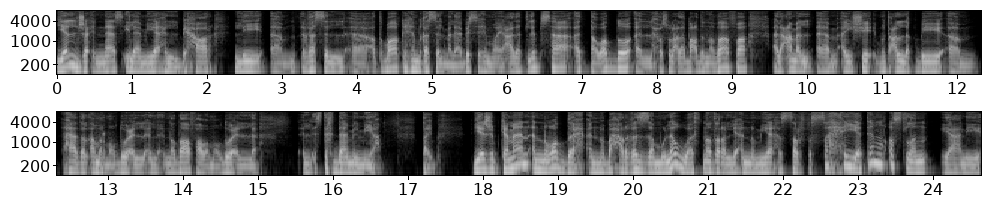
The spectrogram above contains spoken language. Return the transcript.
يلجأ الناس إلى مياه البحار لغسل أطباقهم غسل ملابسهم وإعادة لبسها التوضؤ الحصول على بعض النظافة العمل أي شيء متعلق بهذا الأمر موضوع النظافة وموضوع الاستخدام المياه. طيب يجب كمان أن نوضح أن بحر غزة ملوث نظرا لأن مياه الصرف الصحي يتم أصلا يعني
